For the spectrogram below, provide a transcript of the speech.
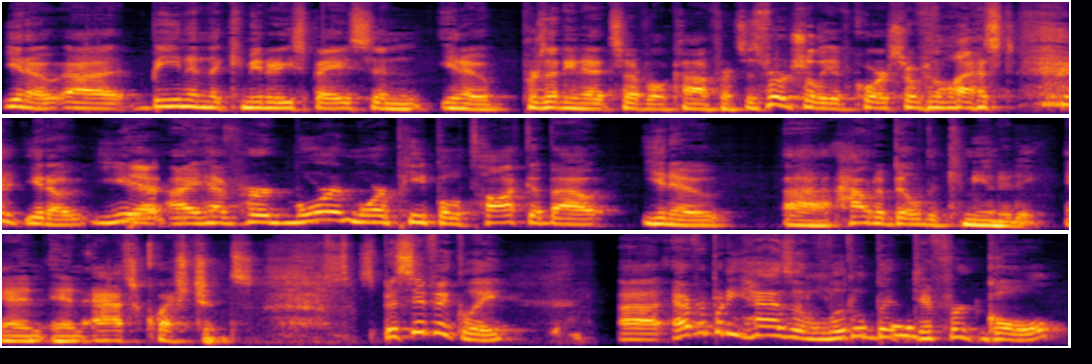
you know uh, being in the community space and you know presenting at several conferences virtually of course over the last you know year yeah. I have heard more and more people talk about you know uh, how to build a community and and ask questions specifically uh, everybody has a little bit different goal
